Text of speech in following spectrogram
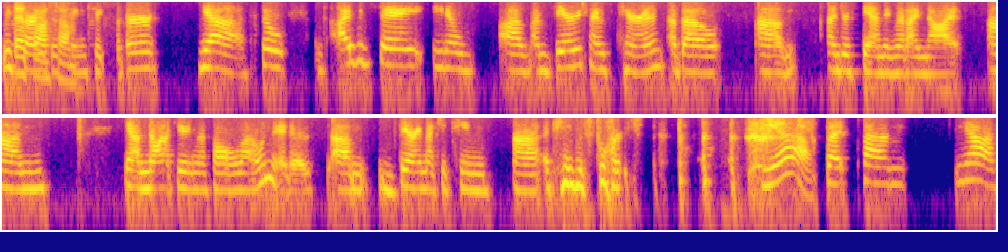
we That's started awesome. this thing together. Yeah. So I would say, you know, um, I'm very transparent about um, understanding that I'm not, yeah, I'm not doing this all alone. It is um, very much a team, uh, a team sport. yeah. But um, yeah,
